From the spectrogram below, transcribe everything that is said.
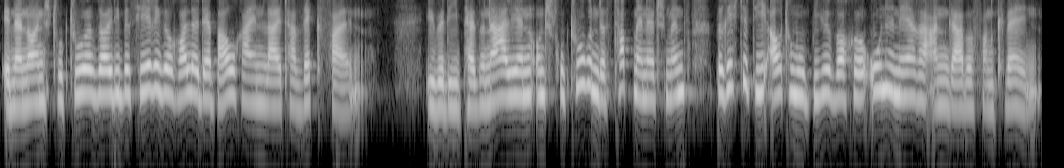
In der neuen Struktur soll die bisherige Rolle der Baureihenleiter wegfallen. Über die Personalien und Strukturen des Top-Managements berichtet die Automobilwoche ohne nähere Angabe von Quellen.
